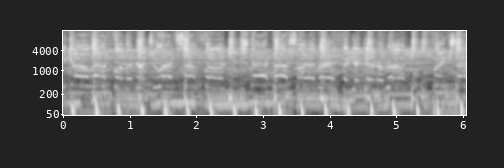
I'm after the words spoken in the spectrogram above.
You go out for the night to have some fun. Step outside and they think you're gonna run. Freaks out.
